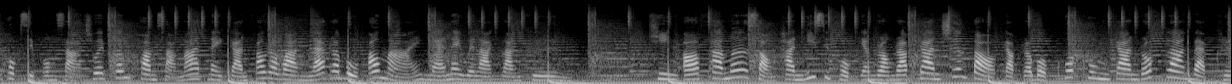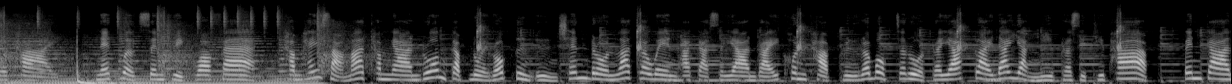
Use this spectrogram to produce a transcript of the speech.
360 องศาช่วยเพิ่มความสามารถในการเฝ้าระวังและระบุเป้าหมายแม้ในเวลากลางคืน King of Armor 2026 ยังรองรับการเชื่อมต่อกับระบบควบคุมการรบกลางแบบเครือข่าย Network Centric Warfare ทำให้สามารถทำงานร่วมกับหน่วยรบอื่น ๆ เช่น โดรนลาดตระเวนอากาศยานไร้คนขับ หรือระบบจรวดระยะไกลได้อย่างมีประสิทธิภาพ เป็นการ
